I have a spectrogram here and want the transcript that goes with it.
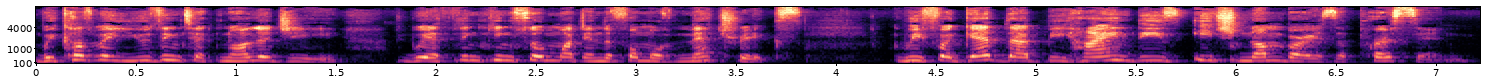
because we're using technology, we're thinking so much in the form of metrics. We forget that behind these, each number is a person.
